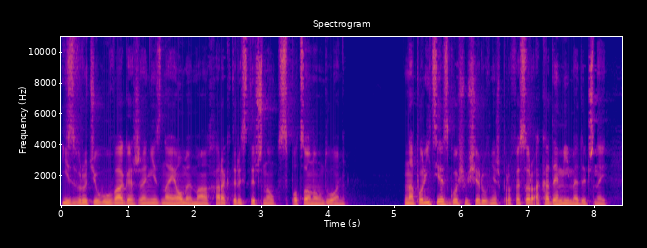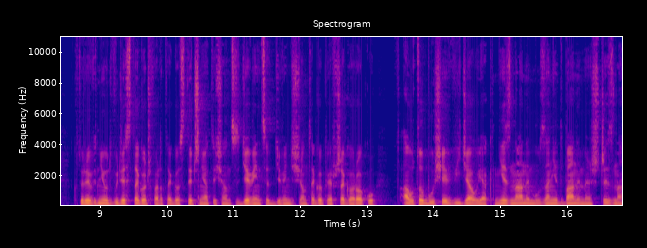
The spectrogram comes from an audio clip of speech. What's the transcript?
i zwrócił uwagę, że nieznajomy ma charakterystyczną, spoconą dłoń. Na policję zgłosił się również profesor Akademii Medycznej, który w dniu 24 stycznia 1991 roku w autobusie widział, jak nieznany mu zaniedbany mężczyzna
